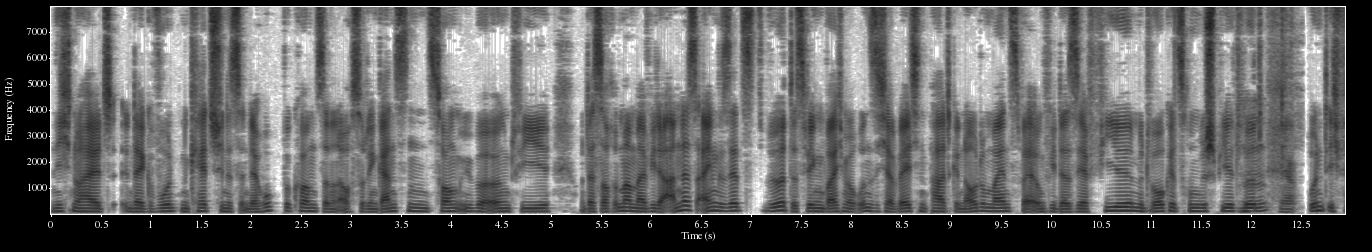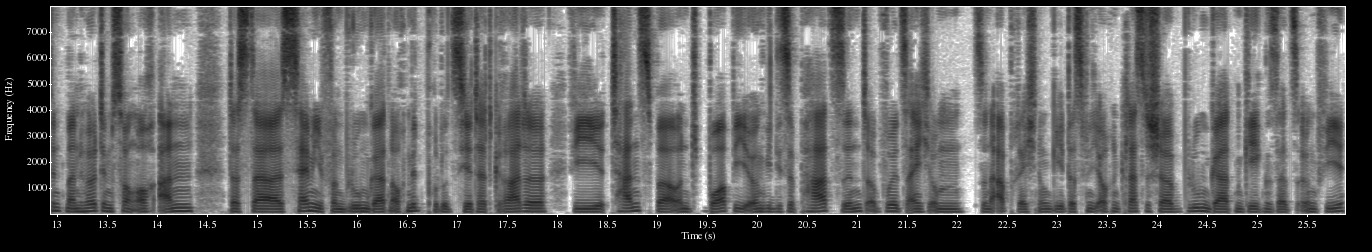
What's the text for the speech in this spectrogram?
nicht nur halt in der gewohnten Catchiness in der Hook bekommt, sondern auch so den ganzen Song über irgendwie und das auch immer mal wieder anders eingesetzt wird. Deswegen war ich mir auch unsicher, welchen Part genau du meinst, weil irgendwie da sehr viel mit Vocals rumgespielt wird. Mhm, ja. Und ich finde, man hört dem Song auch an, dass da Sammy von Blumengarten auch mitproduziert hat, gerade wie tanzbar und Bobby irgendwie diese Parts sind, obwohl es eigentlich um so eine Abrechnung geht. Das finde ich auch ein klassischer Blumengarten-Gegensatz irgendwie.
